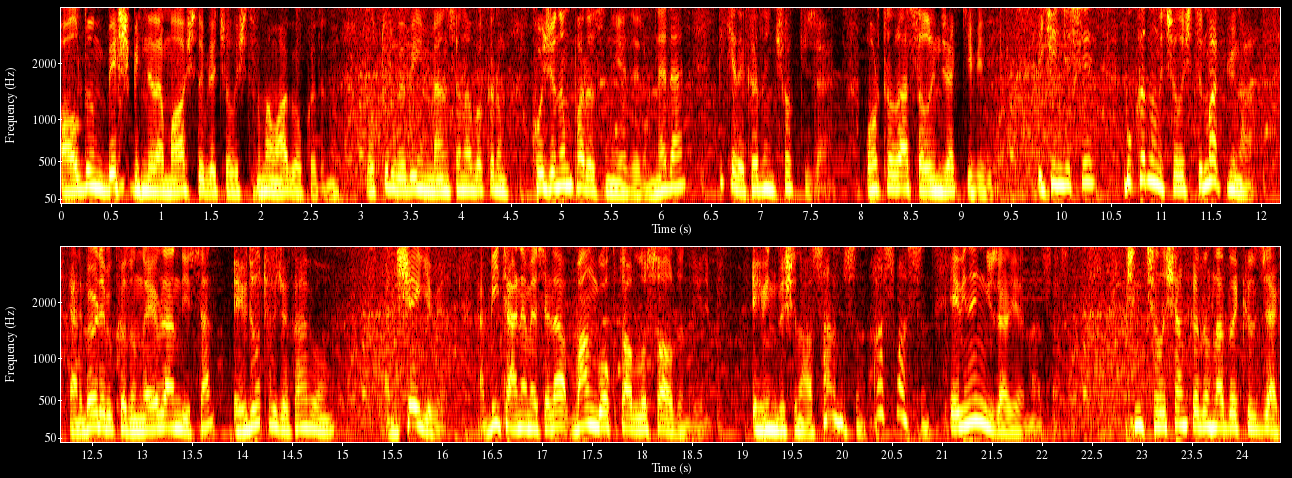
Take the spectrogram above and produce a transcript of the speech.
Aldığım 5 bin lira maaşla bile çalıştırmam abi o kadını. Otur bebeğim ben sana bakarım. Kocanın parasını yederim. Neden? Bir kere kadın çok güzel. Ortalığa salınacak gibi değil. İkincisi bu kadını çalıştırmak günah. Yani böyle bir kadınla evlendiysen evde oturacak abi o. Yani şey gibi. Yani bir tane mesela Van Gogh tablosu aldın diyelim. Evin dışına asar mısın? Asmazsın. Evin en güzel yerine asarsın. Şimdi çalışan kadınlar da kızacak.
